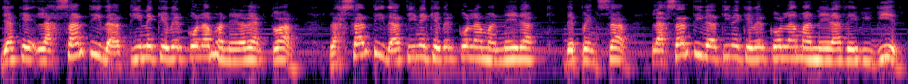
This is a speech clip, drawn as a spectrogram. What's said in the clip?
ya que la santidad tiene que ver con la manera de actuar, la santidad tiene que ver con la manera de pensar, la santidad tiene que ver con la manera de vivir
